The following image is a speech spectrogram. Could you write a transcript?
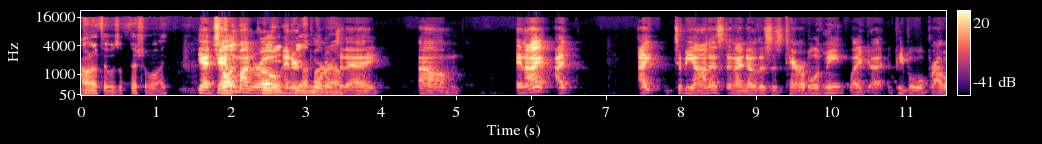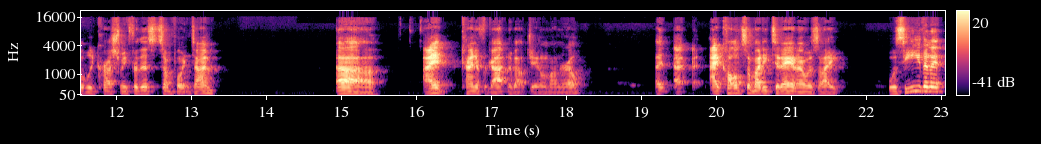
I don't know if it was official. Like Yeah, Jalen Monroe entered the portal Monroe, today. Um, and I, I, I, to be honest, and I know this is terrible of me. Like uh, people will probably crush me for this at some point in time. Uh, I had kind of forgotten about Jalen Monroe. I, I, I called somebody today and I was like, was he even at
